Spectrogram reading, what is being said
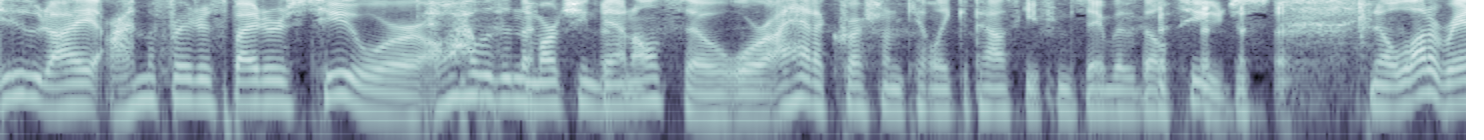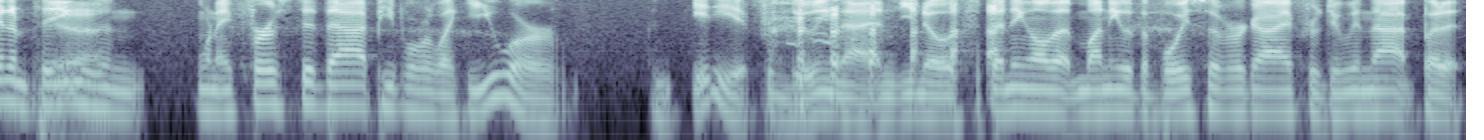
dude i i'm afraid of spiders too, or oh, I was in the marching band also, or I had a crush on Kelly Kapowski from Saved by the Bell too. Just you know, a lot of random things. Yeah. And when I first did that, people were like, "You are an idiot for doing that," and you know, spending all that money with the voiceover guy for doing that. But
